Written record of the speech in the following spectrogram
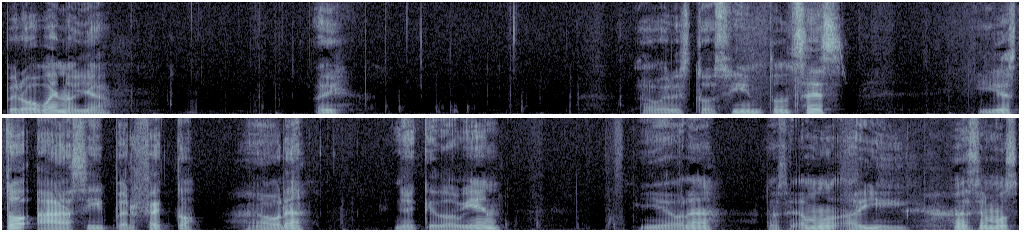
Pero bueno, ya. Ahí. A ver esto así, entonces. Y esto así, perfecto. Ahora ya quedó bien. Y ahora hacemos ahí hacemos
